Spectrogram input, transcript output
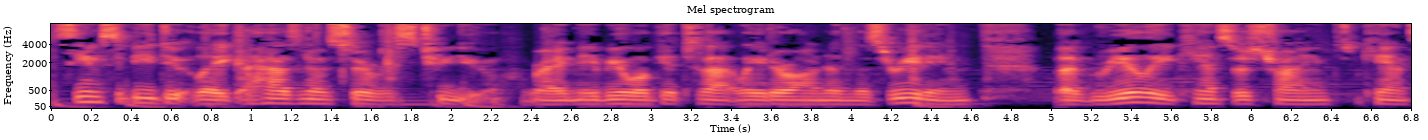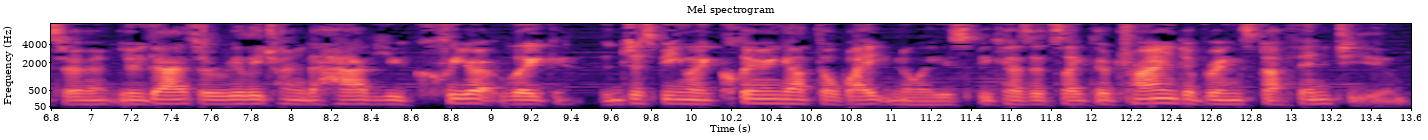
seems to be do like, it has no service to you, right? Maybe we'll get to that later on in this reading, but really Cancer's trying to, Cancer, you guys are really trying to have you clear up, like, just being like clearing out the white noise because it's like they're trying to bring stuff into you,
